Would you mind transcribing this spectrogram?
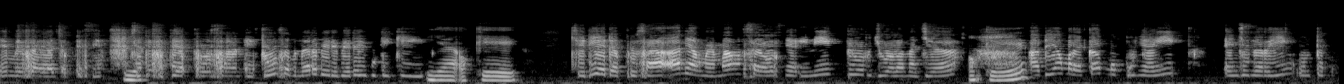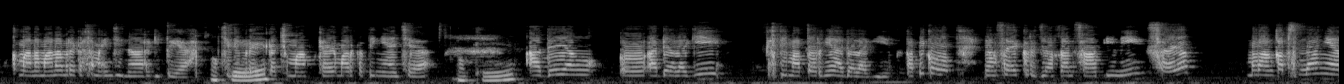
Yang biasa ya job desknya. Iya. Jadi setiap perusahaan itu sebenarnya beda-beda Ibu Kiki. Iya, oke. Jadi ada perusahaan yang memang salesnya ini pure jualan aja. Oke. Ada yang mereka mempunyai engineering untuk ke mana-mana mereka sama engineer gitu ya. Oke. Jadi mereka cuma kayak marketingnya aja. Oke. Ada yang eh, ada lagi estimatornya ada lagi. Tapi kalau yang saya kerjakan saat ini saya merangkap semuanya.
